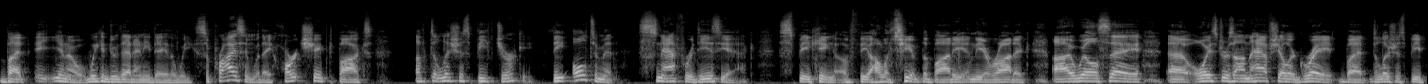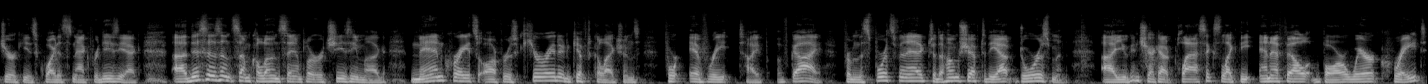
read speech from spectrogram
but you know, we can do that any day of the week. Surprise him with a heart-shaped box of delicious beef jerky, the ultimate snaphrodisiac. Speaking of theology of the body and the erotic, I will say uh, oysters on the half shell are great, but delicious beef jerky is quite a snaphrodisiac. Uh, this isn't some cologne sampler or cheesy mug. Man Crates offers curated gift collections for every type of guy, from the sports fanatic to the home chef to the outdoorsman. Uh, you can check out classics like the NFL Barware Crate,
